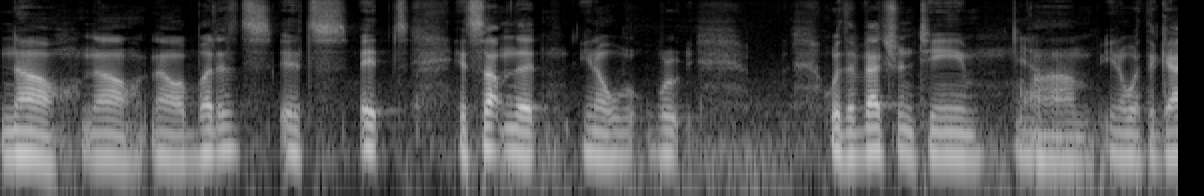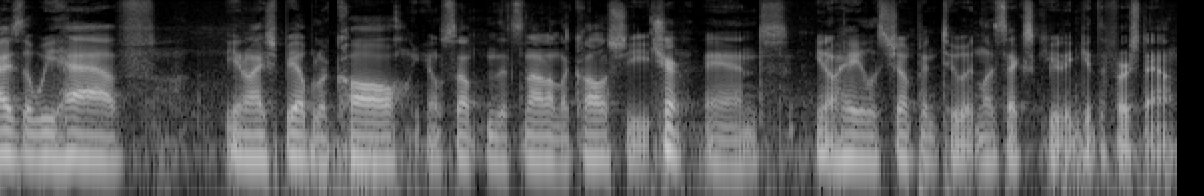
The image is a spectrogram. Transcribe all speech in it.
no, no, no. But it's it's it's it's something that you know we're with a veteran team. Yeah. Um, you know, with the guys that we have, you know, I should be able to call you know something that's not on the call sheet. Sure. And you know, hey, let's jump into it and let's execute it and get the first down.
